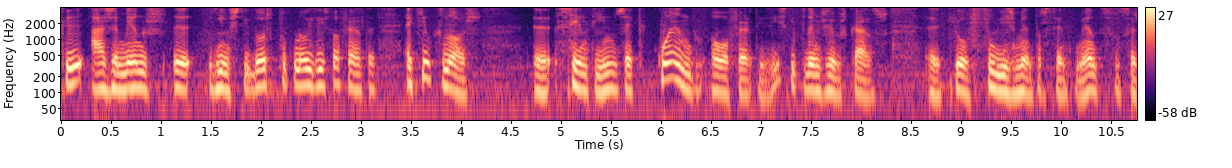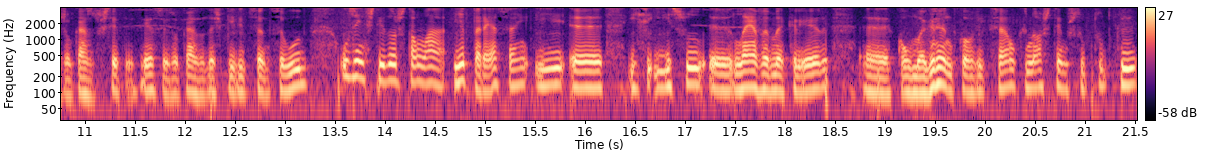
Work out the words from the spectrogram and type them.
que haja menos uh, investidores porque não existe oferta. Aquilo que nós uh, sentimos é que quando a oferta existe, e podemos ver os casos que houve felizmente recentemente, seja o caso dos CTT, seja o caso da Espírito Santo de Saúde, os investidores estão lá e aparecem e, e isso leva-me a crer, com uma grande convicção, que nós temos sobretudo que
